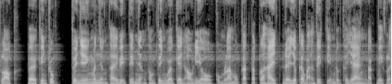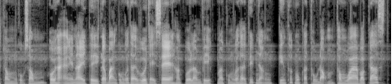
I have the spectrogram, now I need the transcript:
blog về kiến trúc Tuy nhiên, mình nhận thấy việc tiếp nhận thông tin qua kênh audio cũng là một cách rất là hay để giúp các bạn tiết kiệm được thời gian, đặc biệt là trong cuộc sống hối hả ngày nay. Thì các bạn cũng có thể vừa chạy xe hoặc vừa làm việc mà cũng có thể tiếp nhận kiến thức một cách thụ động thông qua podcast.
